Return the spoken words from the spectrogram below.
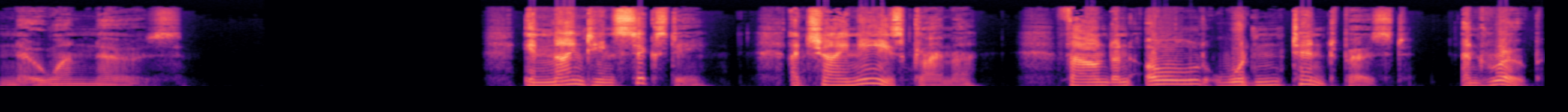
No one knows. In 1960, a Chinese climber found an old wooden tent post and rope,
